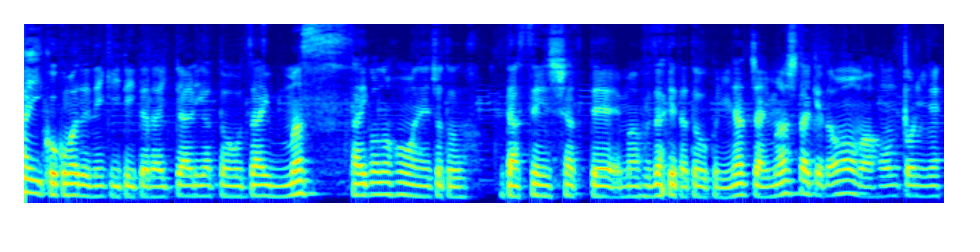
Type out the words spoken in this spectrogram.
はい、ここまでね、聞いていただいてありがとうございます。最後の方はね、ちょっと脱線しちゃって、まあ、ふざけたトークになっちゃいましたけども、まあ、本当にね、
